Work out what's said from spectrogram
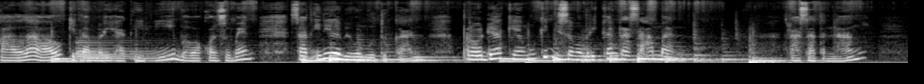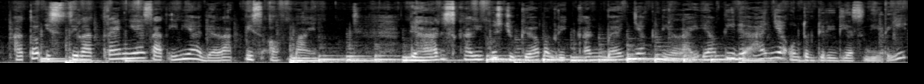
Kalau kita melihat ini bahwa konsumen saat ini lebih membutuhkan produk yang mungkin bisa memberikan rasa aman, rasa tenang, atau istilah trennya saat ini adalah peace of mind. Dan sekaligus juga memberikan banyak nilai yang tidak hanya untuk diri dia sendiri,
